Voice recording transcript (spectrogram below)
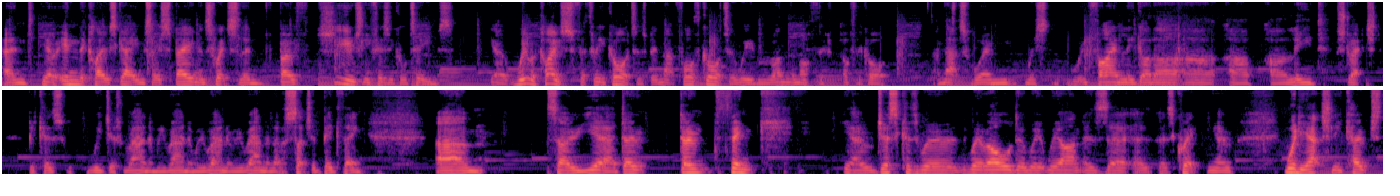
And you know, in the close game, so Spain and Switzerland, both hugely physical teams. You know, we were close for three quarters, but in that fourth quarter, we'd run them off the off the court, and that's when we we finally got our our, our, our lead stretched because we just ran and we ran and we ran and we ran, and that was such a big thing. Um, so yeah, don't don't think you know just because we're we're older we, we aren't as uh, as- as quick. You know, Woody actually coached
